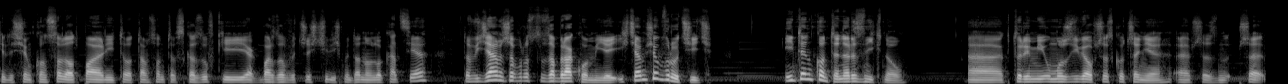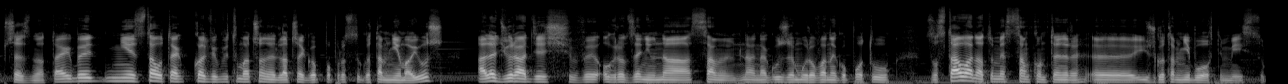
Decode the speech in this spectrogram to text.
kiedy się konsole odpali, to tam są te wskazówki, jak bardzo wyczyściliśmy daną lokację, to widziałem, że po prostu zabrakło mi jej i chciałem się wrócić. I ten kontener zniknął, e, który mi umożliwiał przeskoczenie e, przez, prze, przez no. Tak jakby nie zostało to jakkolwiek wytłumaczone, dlaczego po prostu go tam nie ma już, ale dziura gdzieś w ogrodzeniu na samym, na, na górze murowanego płotu została, natomiast sam kontener e, już go tam nie było w tym miejscu.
